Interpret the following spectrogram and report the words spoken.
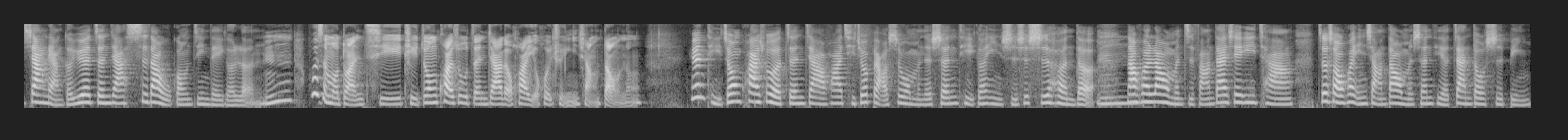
像两个月增加四到五公斤的一个人，嗯，为什么短期体重快速增加的话也会去影响到呢？因为体重快速的增加的话，其实就表示我们的身体跟饮食是失衡的，嗯，那会让我们脂肪代谢异常，这时候会影响到我们身体的战斗士兵，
